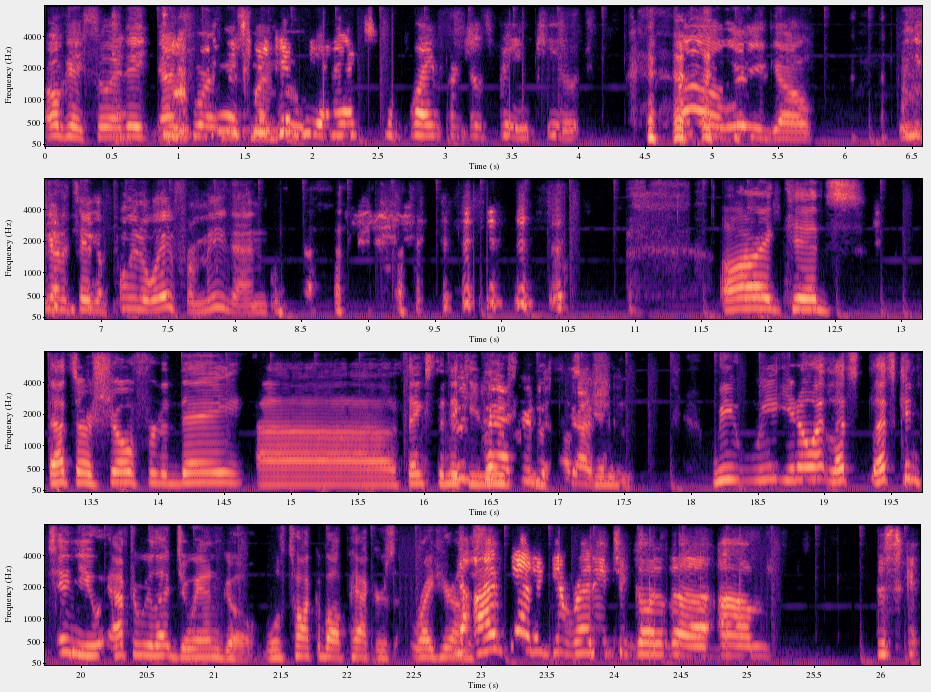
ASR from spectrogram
Okay. So at eight, that's where I Yes, make my you give move. me an extra point for just being cute. Oh, there you go. Then you got to take a point away from me. Then. All right, kids. That's our show for today. Uh, thanks to Nikki Good Reid. Packer for the discussion. We we you know what? Let's let's continue after we let Joann go. We'll talk about Packers right here on Now the I've got to get ready to go to the um, the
